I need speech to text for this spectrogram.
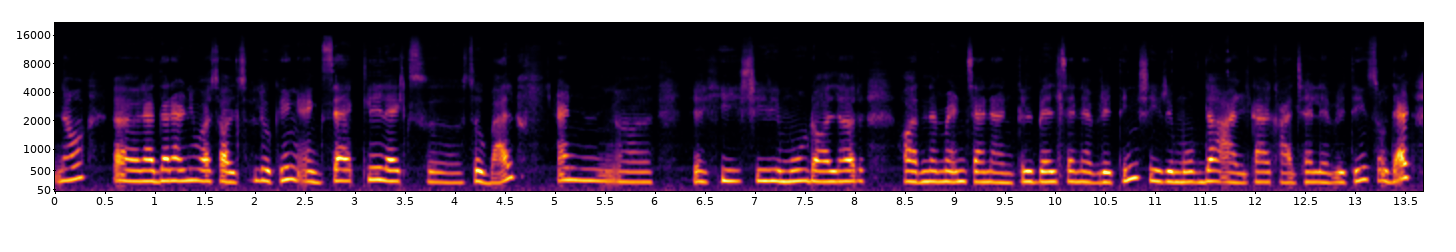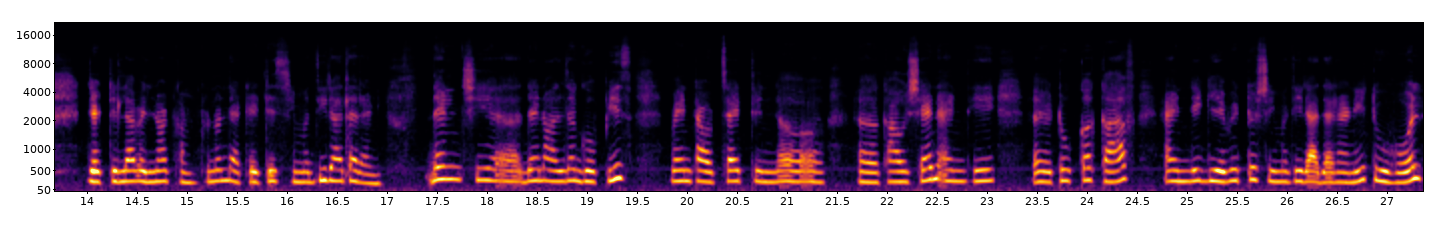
Now uh, Radharani was also looking exactly like Subal and uh, he she removed all her ornaments and ankle bells and everything. She removed the alta kajal everything so that Jatila will not come to know that it is Srimati Radharani then she uh, then all the gopis went outside in the uh, cow shed and they uh, took a calf and they gave it to Srimati Radharani to hold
